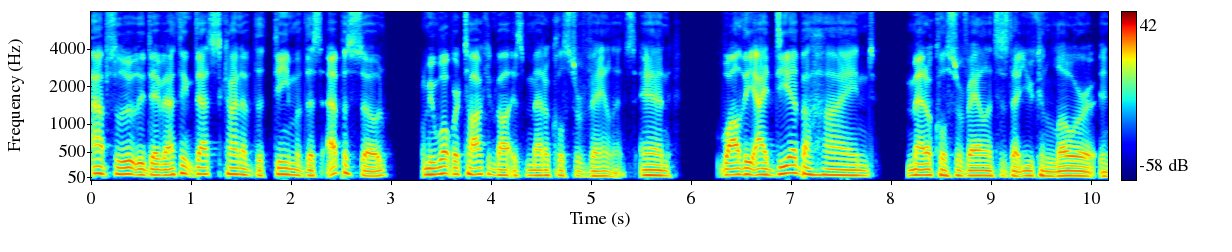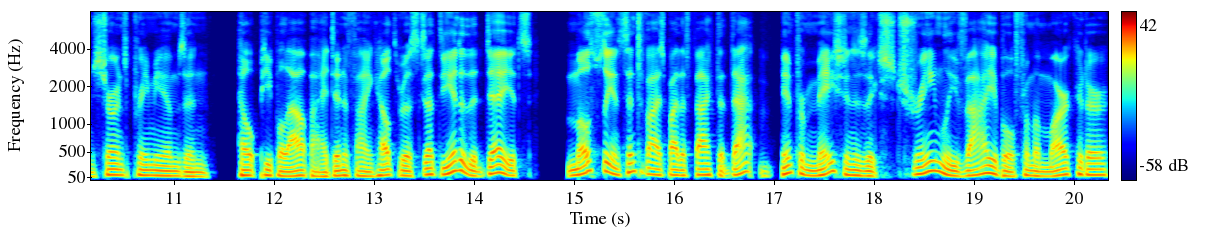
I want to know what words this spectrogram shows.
Absolutely, David. I think that's kind of the theme of this episode. I mean, what we're talking about is medical surveillance. And while the idea behind medical surveillance is that you can lower insurance premiums and help people out by identifying health risks, at the end of the day, it's mostly incentivized by the fact that that information is extremely valuable from a marketer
